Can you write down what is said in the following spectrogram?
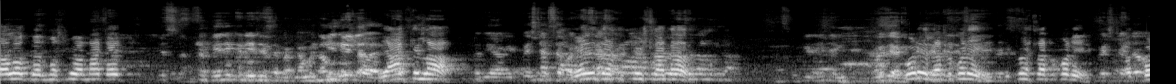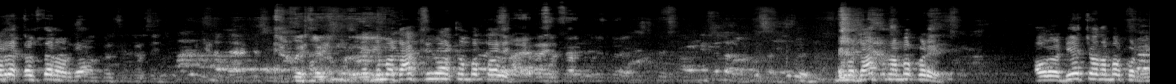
ತಾಲೂಕು there must be one not eight ಬೇರೆ ಕಡೆ ಇದೆ ಸರ್. ಯಾಕಿಲ್ಲ? ರಿಕ್ವೆಸ್ಟ್ ಲೆಟರ್ ಕೊಡಿ ಲೆಟರ್ ಕೊಡಿ ರಿಕ್ವೆಸ್ಟ್ ಲೆಟರ್ ಕೊಡಿ. ಅದು ಕೊಡ್ರೆ ಕಳಿಸ್ತಾನೆ ಅವ್ರಿಗೆ. ನಿಮ್ಮ ಡಾಕ್ಟರ್ ಶ್ರೀನಿವಾಸ್ ನಂಬರ್ ತಗೊಳ್ಳಿ. ನಿಮ್ಮ ಡಾಕ್ಟರ್ ನಂಬರ್ ಕೊಡಿ. ಅವರು ಡಿ ಎಚ್ ಒ ನಂಬರ್ ಕೊಡ್ರಿ.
